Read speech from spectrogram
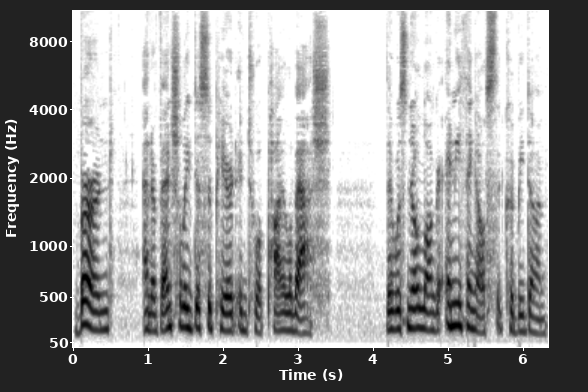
burned, and eventually disappeared into a pile of ash. There was no longer anything else that could be done.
